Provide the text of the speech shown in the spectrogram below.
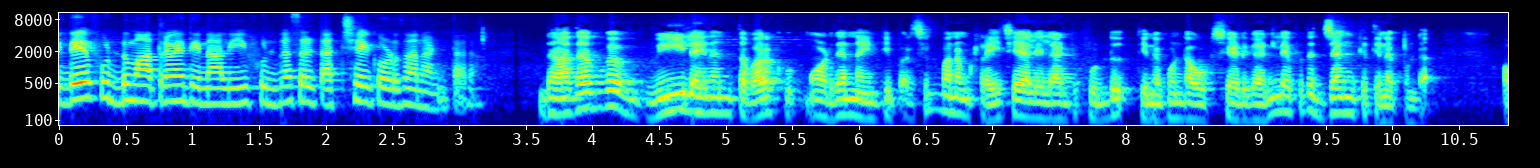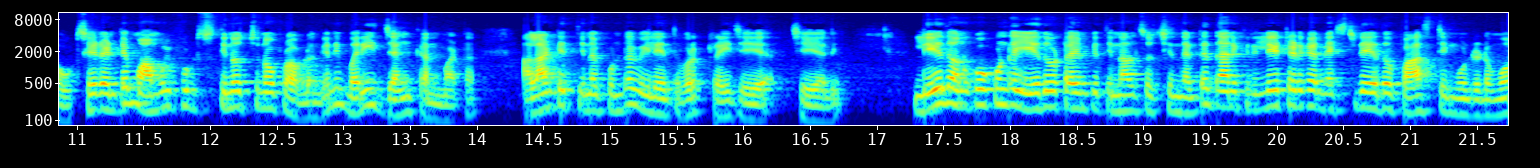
ఇదే ఫుడ్ మాత్రమే తినాలి ఈ ఫుడ్ అసలు టచ్ చేయకూడదు అని అంటారా? దాదాపుగా వీలైనంత వరకు మోర్ దెన్ నైంటీ పర్సెంట్ మనం ట్రై చేయాలి ఇలాంటి ఫుడ్ తినకుండా అవుట్ సైడ్ కానీ లేకపోతే జంక్ తినకుండా. అవుట్ సైడ్ అంటే మామూలు ఫుడ్స్ తినొచ్చు నో ప్రాబ్లం. కానీ మరీ జంక్ అనమాట అలాంటివి తినకుండా వీలైనంత వరకు ట్రై చేయ చేయాలి. లేదు అనుకోకుండా ఏదో టైంకి తినాల్సి వచ్చిందంటే దానికి రిలేటెడ్గా నెక్స్ట్ డే ఏదో ఫాస్టింగ్ ఉండడమో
